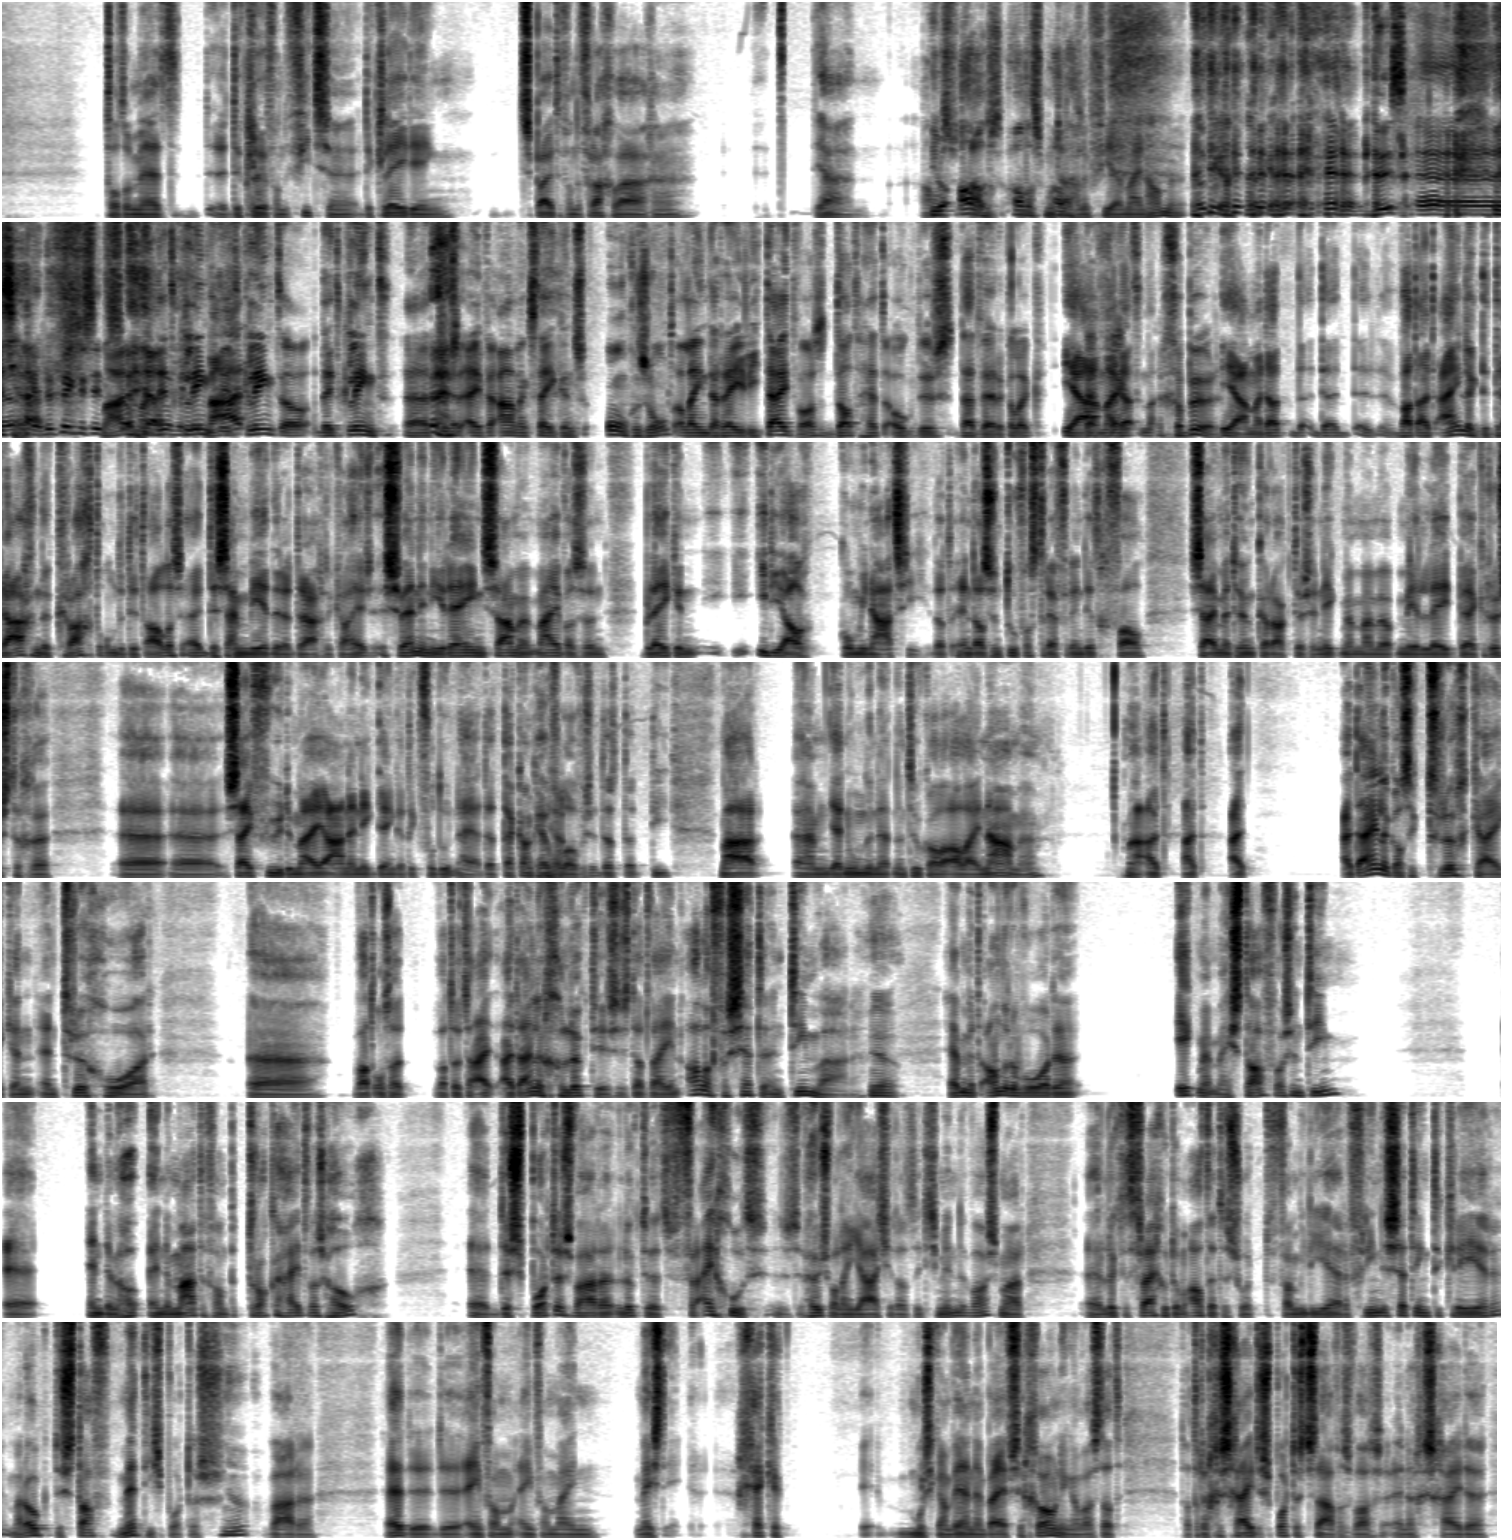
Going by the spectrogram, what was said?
tot en met de, de kleur van de fietsen, de kleding, het spuiten van de vrachtwagen. Ja, alles, alles, alles, moet alles. eigenlijk via mijn handen. Oké, dus, Dus ja. Maar, dit klinkt, Maar- dit klinkt, al- dit klinkt eh, tussen even aanhalingstekens ongezond. Alleen de realiteit was dat het ook dus daadwerkelijk Ja, maar dat- maar- gebeurde. Ja, maar dat, de, de- de- wat uiteindelijk de dragende kracht onder dit alles... Er zijn meerdere dragende krachten. Sven en Irene samen met mij was een, bleek een ideaal combinatie. Dat, en dat is een toevalstreffer in dit geval. Zij met hun karakters en ik met mijn wat meer laid-back, rustige... eh, eh, zij vuurde mij aan en ik denk dat ik voldoende... Nou ja, dat, daar kan ik heel Ja. veel over zeggen. Dat, dat, die, maar ehm, jij noemde net natuurlijk al allerlei namen. Maar uit, uit, uit, uiteindelijk als ik terugkijk en, en terughoor... eh, wat ons uit, wat het uit- uiteindelijk gelukt is, is dat wij in alle facetten een team waren. Ja. Met andere woorden, ik met mijn staf was een team. En, de, en de mate van betrokkenheid was hoog. Eh, de sporters waren, lukte het vrij goed. Dus heus wel een jaartje dat het iets minder was. Maar eh lukte het vrij goed om altijd een soort familiaire vriendensetting te creëren. Maar ook de staf met die sporters Ja. waren... Hè, de, de, een, van, een van mijn meest gekke... eh, moest ik aan wennen bij FC Groningen... was dat, dat er een gescheiden sporterstafels was... en een gescheiden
